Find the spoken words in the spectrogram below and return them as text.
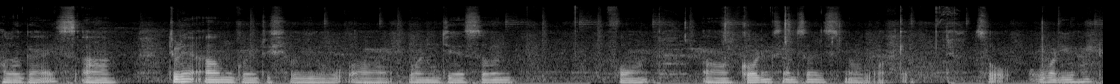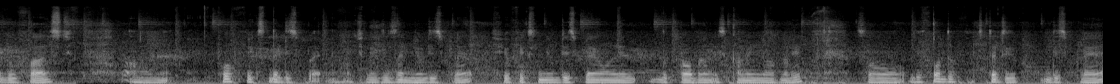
hello guys. Uh, today i'm going to show you uh, one j7 phone. Uh, coding sensor is not working. So what you have to do first um, for fix the display. Actually this is a new display. If you fix new display only the problem is coming normally. So before the fix the di display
